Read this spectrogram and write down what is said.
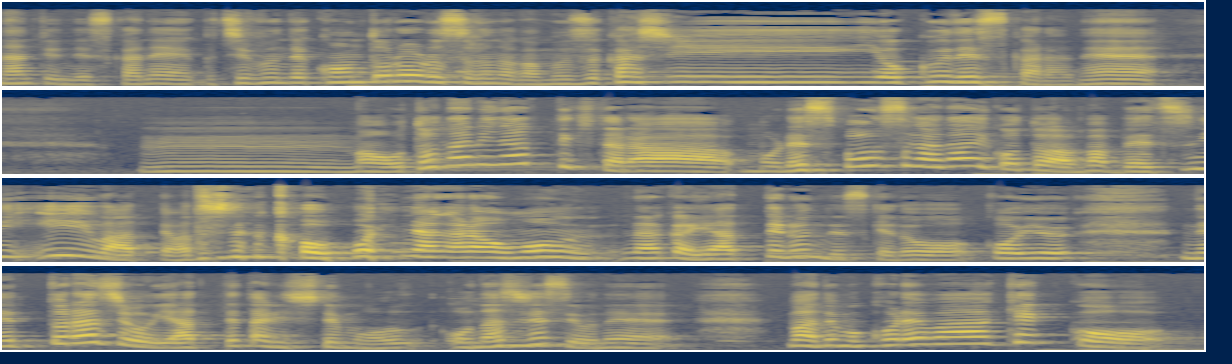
何て言うんですかね自分でコントロールするのが難しい欲ですからね。うんまあ、大人になってきたらもうレスポンスがないことはま別にいいわって私なんか思いながら思うなんかやってるんですけどこういうネットラジオやってたりしても同じですよね。まあ、でもこれは結構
